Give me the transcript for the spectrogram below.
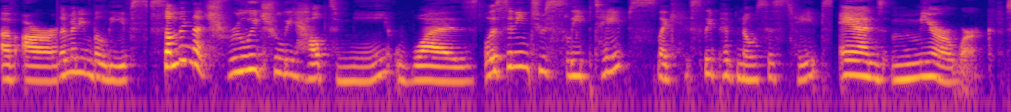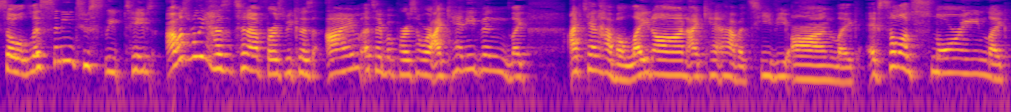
of our limiting beliefs, something that truly, truly helped me was listening to sleep tapes, like sleep hypnosis tapes, and mirror work. So, listening to sleep tapes, I was really hesitant at first because I'm a type of person where I can't even, like, I can't have a light on. I can't have a TV on. Like, if someone's snoring, like,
